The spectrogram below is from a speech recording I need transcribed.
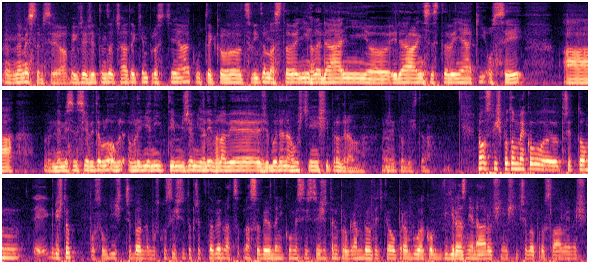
Nemyslím si, já bych řekl, že ten začátek jim prostě nějak utekl, celý to nastavení, hledání eh, ideální sestavy nějaký osy a nemyslím si, že by to bylo ovlivněné tím, že měli v hlavě, že bude nahuštěnější program. Neřekl bych to. No spíš potom jako eh, při tom, když to posoudíš třeba, nebo zkusíš si to představit na, na sobě, Zdeňku, myslíš si, že ten program byl teďka opravdu jako výrazně náročnější třeba pro Slávy než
